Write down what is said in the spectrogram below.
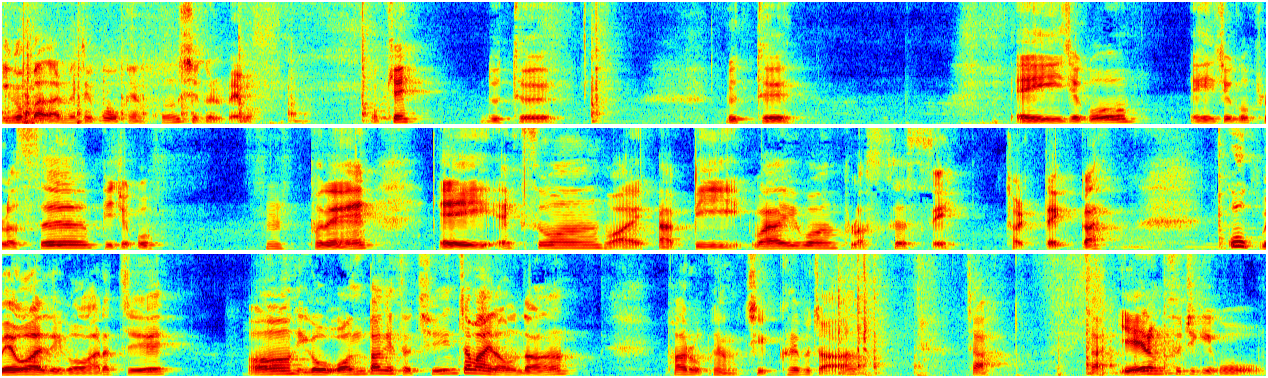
이것만 알면 되고 그냥 공식을 외워. 오케이? 루트 루트 a 제곱 a 제곱 플러스 b 제곱 음, 분의 a x1 y 아 b y1 플러스 c 절대값 꼭 외워야 돼 이거 알았지? 어 이거 원방에서 진짜 많이 나온다. 바로 그냥 지, 그 해보자. 자, 자 얘랑 수직이고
